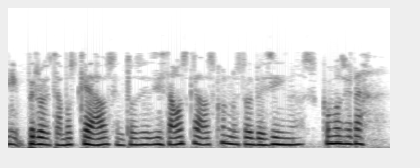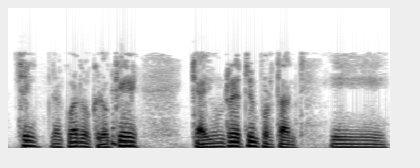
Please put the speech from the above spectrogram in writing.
Eh, pero estamos quedados, entonces, y estamos quedados con nuestros vecinos, ¿cómo será? Sí, de acuerdo, creo que, que hay un reto importante y,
